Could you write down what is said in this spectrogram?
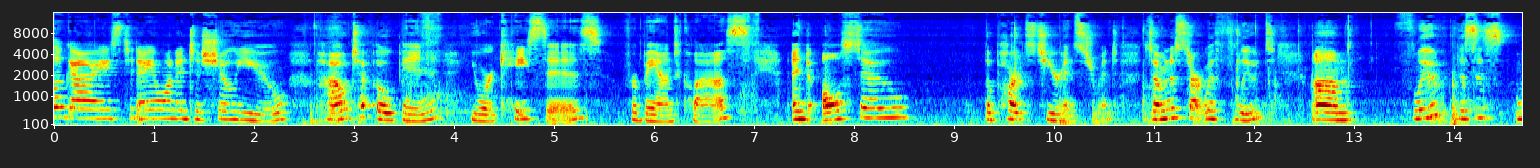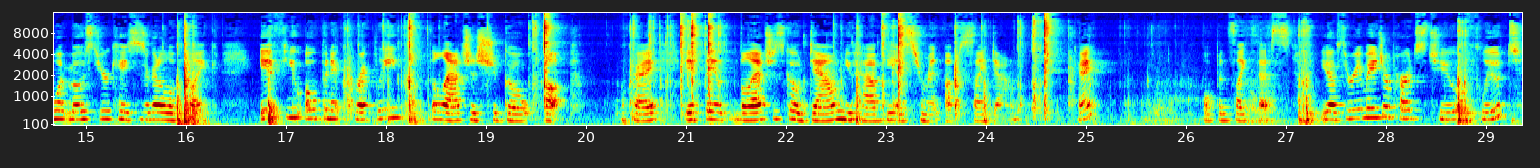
Hello guys, today I wanted to show you how to open your cases for band class and also the parts to your instrument. So I'm going to start with flute. Um, flute, this is what most of your cases are going to look like. If you open it correctly, the latches should go up, okay? If they, the latches go down, you have the instrument upside down, okay? Opens like this. You have three major parts to a flute.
